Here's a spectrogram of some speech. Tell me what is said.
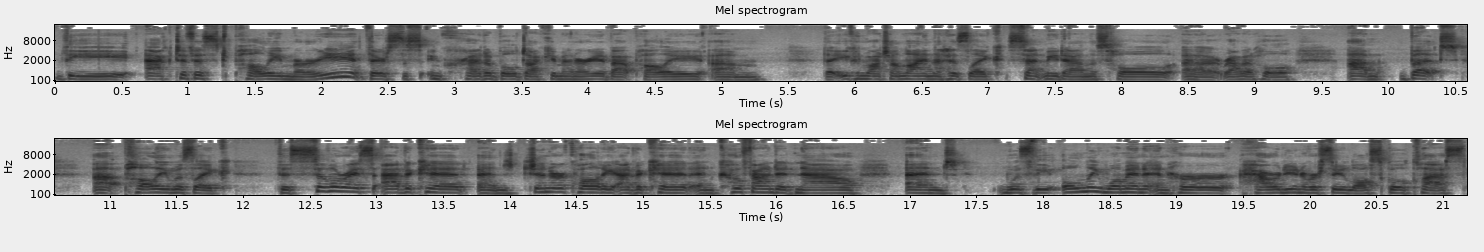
the activist Pauli Murray. There's this incredible documentary about Polly um, that you can watch online that has like sent me down this whole uh, rabbit hole. Um, but uh, Pauli was like this civil rights advocate and gender equality advocate and co-founded now and was the only woman in her Howard University Law School class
